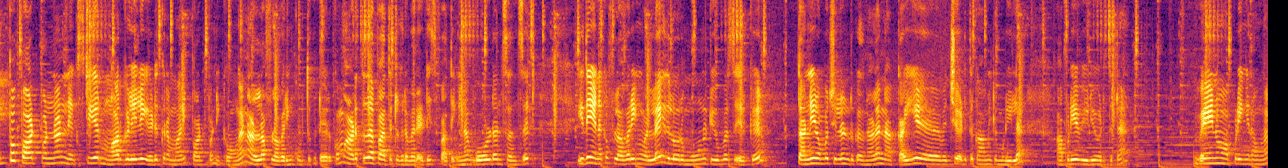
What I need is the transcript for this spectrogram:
இப்போ பாட் பண்ணால் நெக்ஸ்ட் இயர் மார்கழியில் எடுக்கிற மாதிரி பாட் பண்ணிக்கோங்க. நல்லா ஃப்ளவரிங் கொடுத்துக்கிட்டே இருக்கும். அடுத்ததாக பார்த்துட்டு இருக்கிற வெரைட்டிஸ் பார்த்தீங்கன்னா கோல்டன் சன்செட் இது எனக்கு ஃப்ளவரிங் வரல. இதில் ஒரு மூணு டியூபர்ஸ் இருக்குது தண்ணி ரொம்ப சில்லுன்னு இருக்கிறதுனால நான் கையை வச்சு எடுத்து காமிக்க முடியல. அப்படியே வீடியோ எடுத்துட்டேன். வேணும் அப்படிங்கிறவங்க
